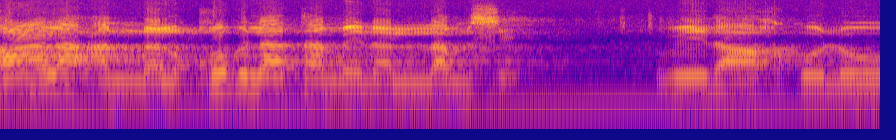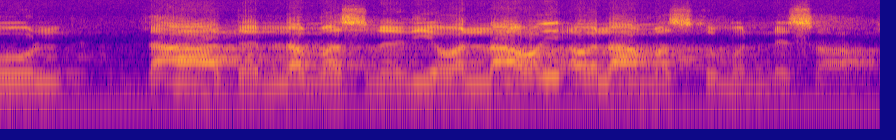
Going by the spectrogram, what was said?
قال ان القبلة من اللمس. ودا خلول دا د لمس ندی أو الله وی أو لامستم النساء.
